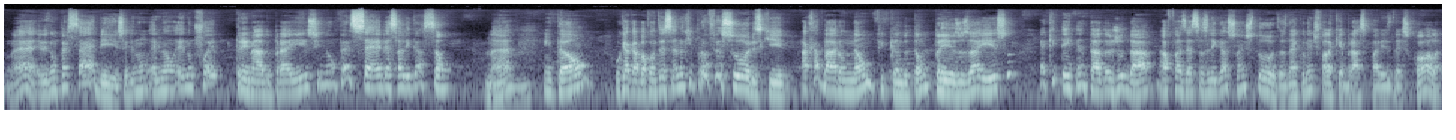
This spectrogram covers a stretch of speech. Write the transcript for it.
Né? Ele não percebe isso, ele não, ele não, ele não foi treinado para isso e não percebe essa ligação. Né? Uhum. Então, o que acaba acontecendo é que professores que acabaram não ficando tão presos a isso é que tem tentado ajudar a fazer essas ligações todas. Né? Quando a gente fala quebrar as paredes da escola,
